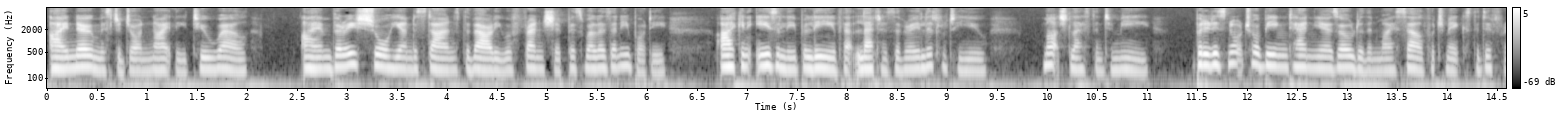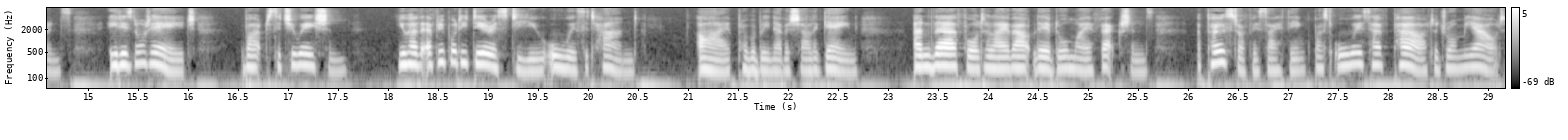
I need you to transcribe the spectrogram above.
I know Mr. John Knightley too well. I am very sure he understands the value of friendship as well as anybody. I can easily believe that letters are very little to you, much less than to me; but it is not your being ten years older than myself which makes the difference; it is not age, but situation. You have everybody dearest to you always at hand. I probably never shall again; and therefore, till I have outlived all my affections, a post office, I think, must always have power to draw me out,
